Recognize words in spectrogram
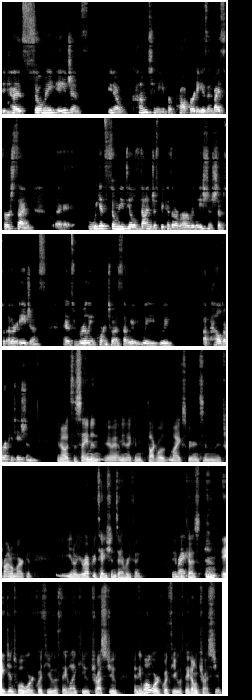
because so many agents, you know, come to me for properties and vice versa. And eh, we get so many deals done just because of our relationships with other agents. And it's really important to us that we we we've upheld our reputation. You know, it's the same in I mean, I can talk about my experience in the Toronto market. You know, your reputation's everything Eh, right. because agents will work with you if they like you, trust you, and they won't work with you if they don't trust you,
